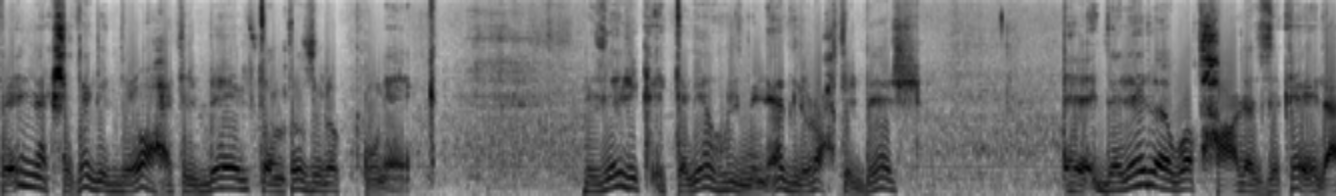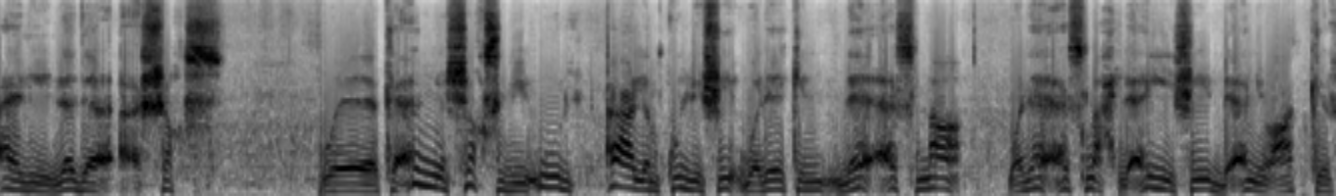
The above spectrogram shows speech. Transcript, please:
فإنك ستجد راحة البال تنتظرك هناك. لذلك التجاهل من أجل راحة البال دلالة واضحة على الذكاء العالي لدى الشخص وكأن الشخص بيقول أعلم كل شيء ولكن لا أسمع ولا أسمح لأي شيء بأن يعكر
